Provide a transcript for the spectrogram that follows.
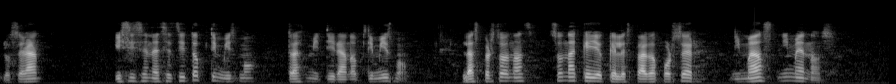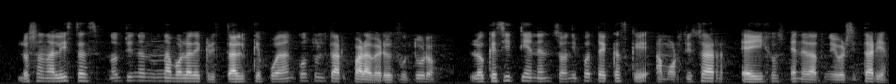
lo serán. Y si se necesita optimismo, transmitirán optimismo. Las personas son aquello que les paga por ser, ni más ni menos. Los analistas no tienen una bola de cristal que puedan consultar para ver el futuro. Lo que sí tienen son hipotecas que amortizar e hijos en edad universitaria.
